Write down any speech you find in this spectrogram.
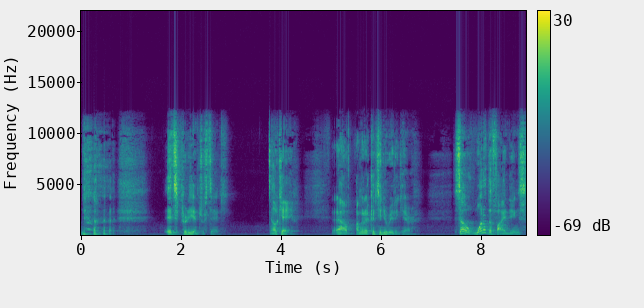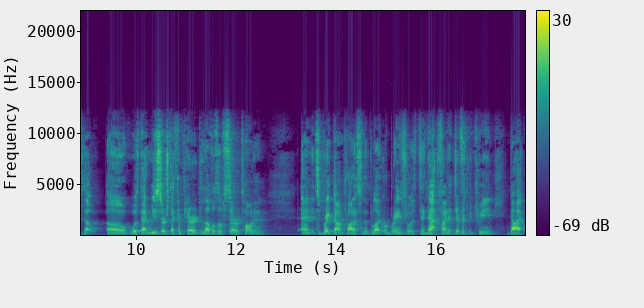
it's pretty interesting. Okay. Now, I'm going to continue reading here. So, one of the findings that uh, was that research that compared levels of serotonin and its breakdown products in the blood or brain fluids did not find a difference between di-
